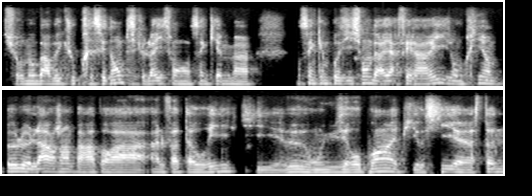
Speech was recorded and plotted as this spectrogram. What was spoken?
sur nos barbecues précédents puisque là ils sont en cinquième en cinquième position derrière Ferrari. Ils ont pris un peu le large hein, par rapport à Alpha Tauri qui eux ont eu zéro point et puis aussi Aston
